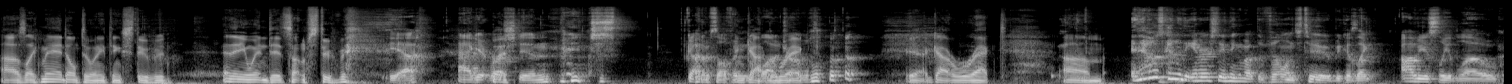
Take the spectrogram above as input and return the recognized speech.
i was like man don't do anything stupid and then he went and did something stupid Yeah. Agate rushed in and just got himself in got a lot of trouble. Yeah got wrecked um, And that was kind of the interesting thing about the villains too, because like obviously Low,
